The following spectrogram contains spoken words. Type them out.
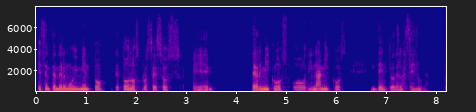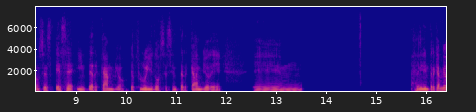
es entender el movimiento de todos los procesos eh, térmicos o dinámicos dentro de la célula. Entonces, ese intercambio de fluidos, ese intercambio de... Em, el intercambio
